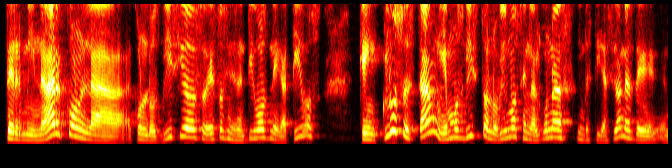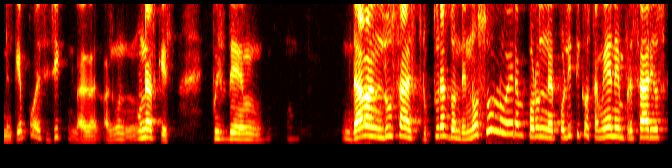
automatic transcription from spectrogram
terminar con, la, con los vicios de estos incentivos negativos? Que incluso están, y hemos visto, lo vimos en algunas investigaciones de, en el tiempo de CICIC, algunas que pues de, daban luz a estructuras donde no solo eran por políticos, también empresarios,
